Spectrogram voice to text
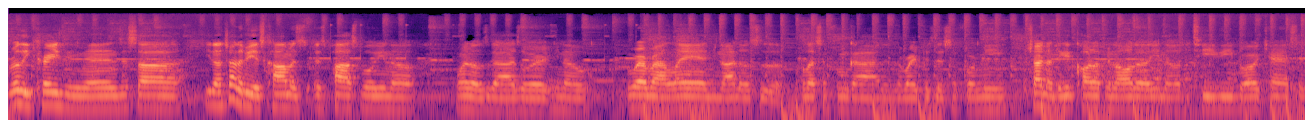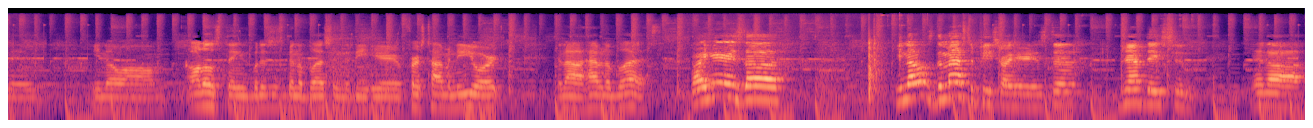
Really crazy, man. Just uh, you know, try to be as calm as, as possible. You know, one of those guys where you know wherever I land, you know, I know is a blessing from God and the right position for me. Try not to get caught up in all the, you know, the TV broadcasting and, you know, um, all those things. But it's just been a blessing to be here. First time in New York, and uh, having a blast. Right here is the, you know, it's the masterpiece right here. It's the draft day suit, and uh,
